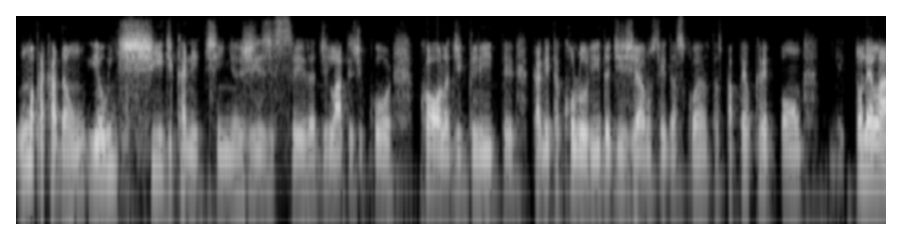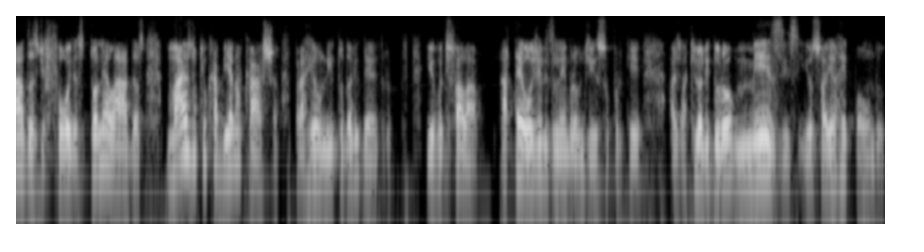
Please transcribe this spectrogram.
uma para cada um, e eu enchi de canetinha, giz de cera, de lápis de cor, cola de glitter, caneta colorida de gel, não sei das quantas, papel crepom, toneladas de folhas, toneladas, mais do que o cabia na caixa, para reunir tudo ali dentro. E eu vou te falar, até hoje eles lembram disso, porque aquilo ali durou meses e eu só ia repondo.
